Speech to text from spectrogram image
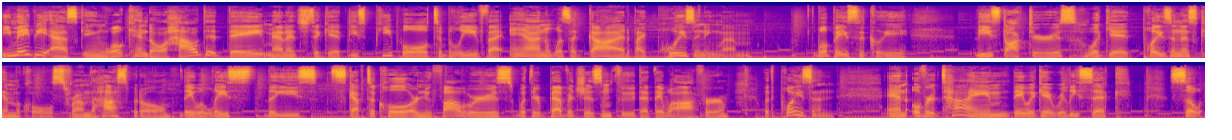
You may be asking, well, Kendall, how did they manage to get these people to believe that Anne was a god by poisoning them? Well, basically, these doctors would get poisonous chemicals from the hospital. They would lace these skeptical or new followers with their beverages and food that they would offer with poison. And over time, they would get really sick. So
